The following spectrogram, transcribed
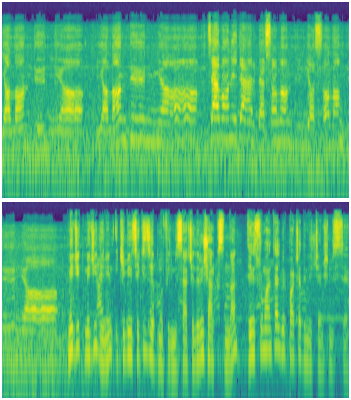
Yalan dünya Yalan dünya Cevani derde salan dünya Salan dünya Mecit Mecidi'nin 2008 yapımı filmi Serçelerin şarkısından enstrümantal bir parça dinleteceğim şimdi size.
